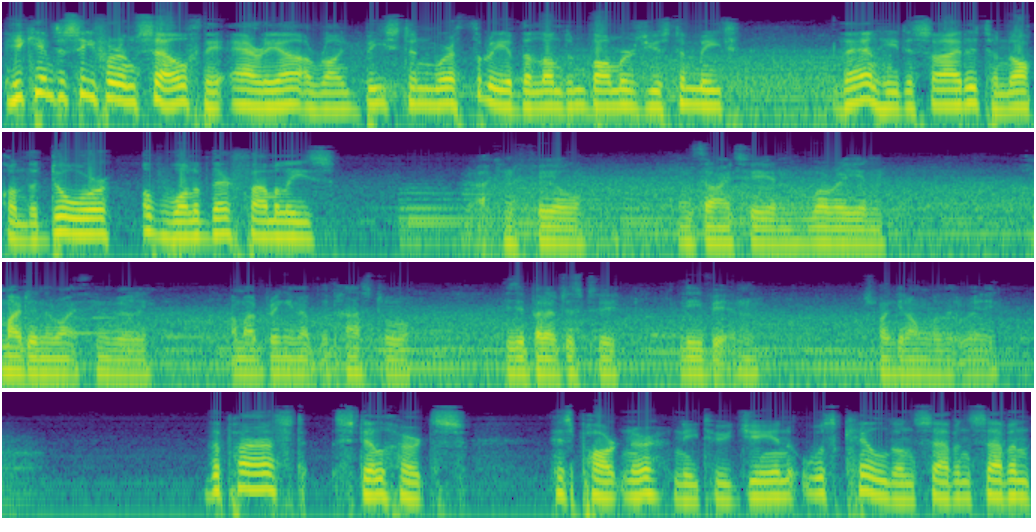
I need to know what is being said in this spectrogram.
He came to see for himself the area around Beeston where three of the London bombers used to meet. Then he decided to knock on the door of one of their families. I can feel anxiety and worry and am I doing the right thing really? Am I bringing up the past or is it better just to leave it and try and get on with it really? The past still hurts. His partner, Neetu Jain, was killed on 7-7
